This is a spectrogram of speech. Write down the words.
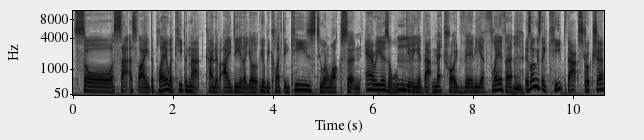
so satisfying to play. We're keeping that kind of idea that you'll you'll be collecting keys to unlock certain areas, or we'll be giving mm. it that Metroidvania flavor. As long as they keep that structure,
